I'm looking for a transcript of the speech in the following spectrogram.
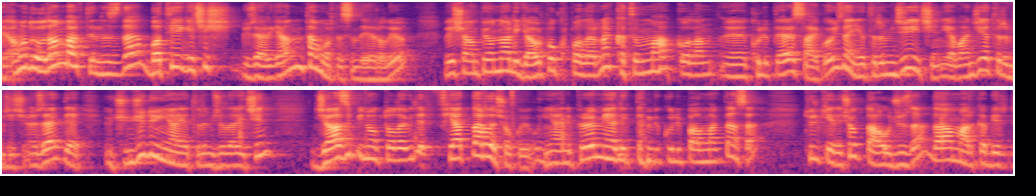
E, ama doğudan baktığınızda batıya geçiş güzergahının tam ortasında yer alıyor. Ve Şampiyonlar Ligi Avrupa kupalarına katılma hakkı olan e, kulüplere sahip. O yüzden yatırımcı için, yabancı yatırımcı için özellikle 3. dünya yatırımcıları için cazip bir nokta olabilir. Fiyatlar da çok uygun. Yani Premier Lig'den bir kulüp almaktansa Türkiye'de çok daha ucuza, daha marka bir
